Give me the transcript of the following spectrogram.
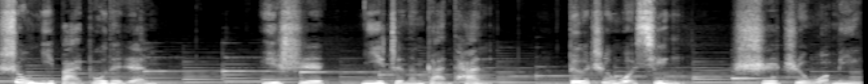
受你摆布的人。于是，你只能感叹：得之我幸，失之我命。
